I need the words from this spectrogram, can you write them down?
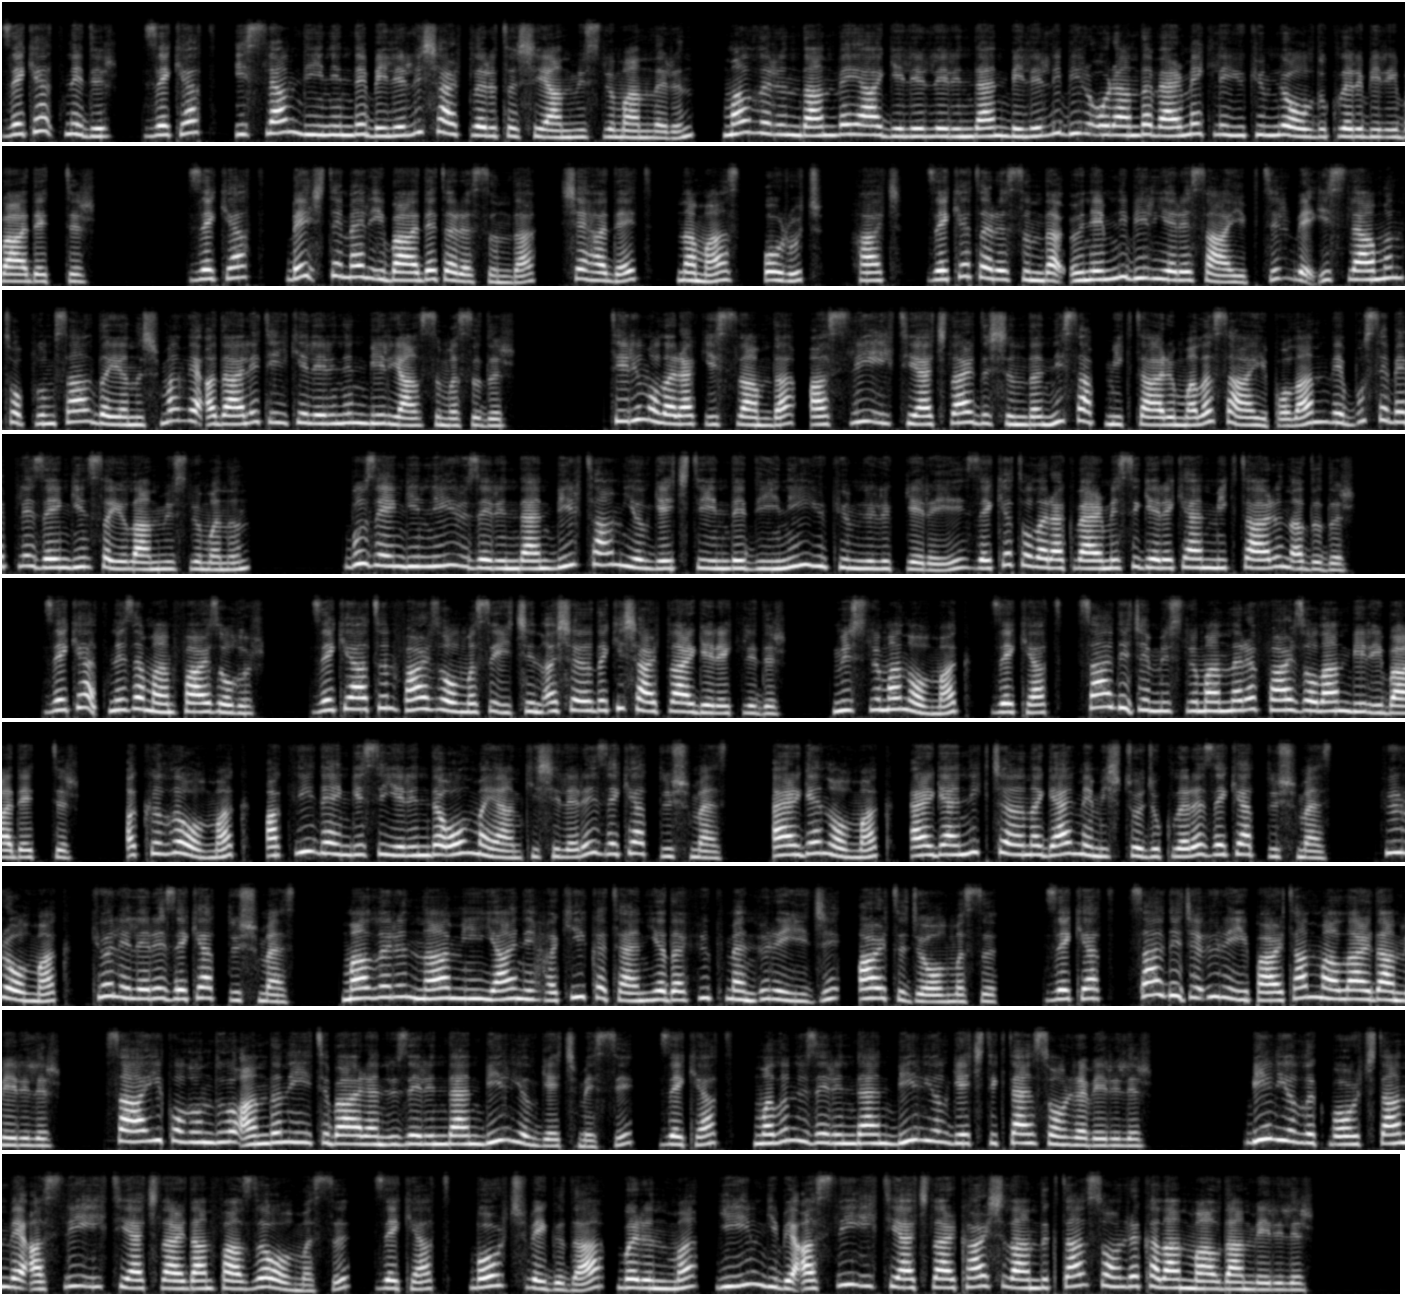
Zekat nedir? Zekat, İslam dininde belirli şartları taşıyan Müslümanların, mallarından veya gelirlerinden belirli bir oranda vermekle yükümlü oldukları bir ibadettir. Zekat, beş temel ibadet arasında, şehadet, namaz, oruç, hac, zekat arasında önemli bir yere sahiptir ve İslam'ın toplumsal dayanışma ve adalet ilkelerinin bir yansımasıdır. Terim olarak İslam'da, asli ihtiyaçlar dışında nisap miktarı mala sahip olan ve bu sebeple zengin sayılan Müslümanın, bu zenginliği üzerinden bir tam yıl geçtiğinde dini yükümlülük gereği zekat olarak vermesi gereken miktarın adıdır. Zekat ne zaman farz olur? Zekatın farz olması için aşağıdaki şartlar gereklidir. Müslüman olmak, zekat, sadece Müslümanlara farz olan bir ibadettir. Akıllı olmak, akli dengesi yerinde olmayan kişilere zekat düşmez. Ergen olmak, ergenlik çağına gelmemiş çocuklara zekat düşmez. Hür olmak, kölelere zekat düşmez. Malların nami yani hakikaten ya da hükmen üreyici, artıcı olması. Zekat, sadece üreyip artan mallardan verilir. Sahip olunduğu andan itibaren üzerinden bir yıl geçmesi, zekat, malın üzerinden bir yıl geçtikten sonra verilir. Bir yıllık borçtan ve asli ihtiyaçlardan fazla olması, zekat, borç ve gıda, barınma, giyim gibi asli ihtiyaçlar karşılandıktan sonra kalan maldan verilir.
